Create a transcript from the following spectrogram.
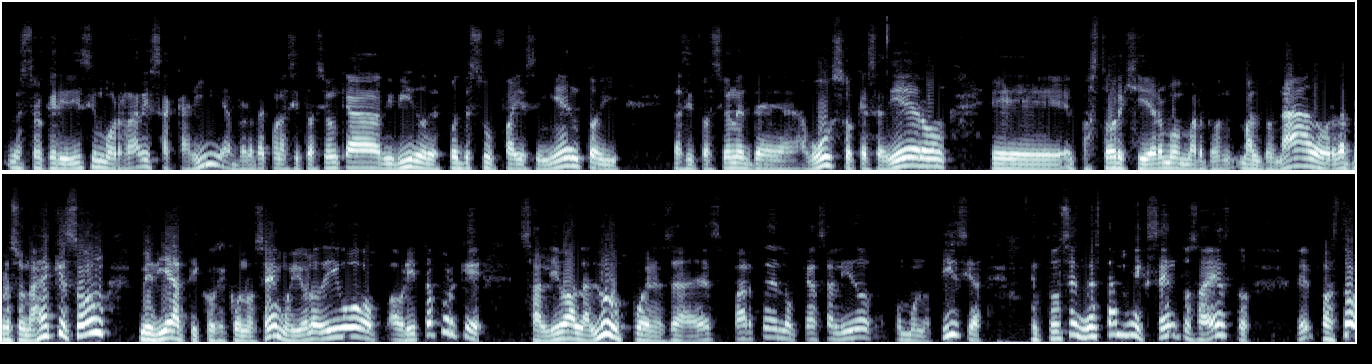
nuestro queridísimo Rabbi Zacarías, ¿verdad? Con la situación que ha vivido después de su fallecimiento y las situaciones de abuso que se dieron, eh, el pastor Guillermo Maldonado, ¿verdad? Personajes que son mediáticos, que conocemos. Yo lo digo ahorita porque salió a la luz, pues, o sea, es parte de lo que ha salido como noticia. Entonces, no están exentos a esto. Eh, pastor,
